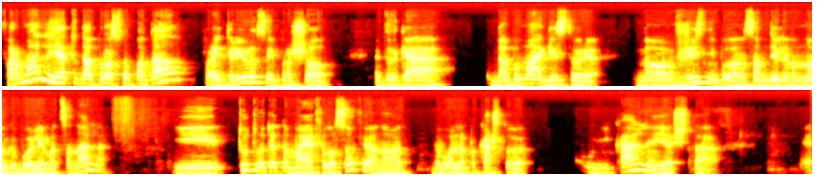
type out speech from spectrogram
формально я туда просто подал, проинтервьюировался и прошел. Это такая на бумаге история. Но в жизни было на самом деле намного более эмоционально. И тут вот эта моя философия, она довольно пока что уникальная, я считаю. Э,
